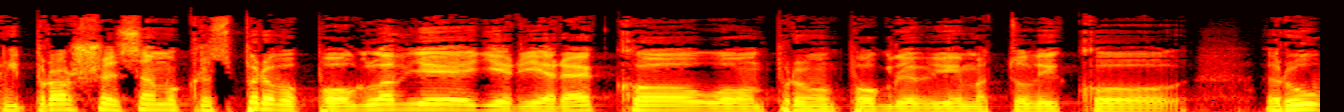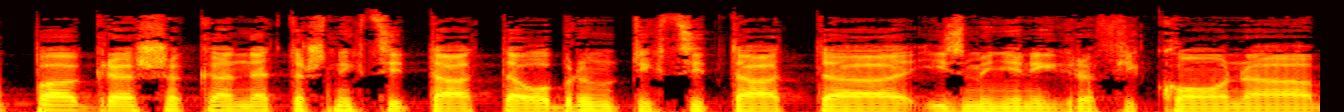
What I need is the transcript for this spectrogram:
I prošao je samo kroz prvo poglavlje, jer je rekao u ovom prvom poglavlju ima toliko rupa, grešaka, netačnih citata, obrnutih citata, izmenjenih grafikona,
